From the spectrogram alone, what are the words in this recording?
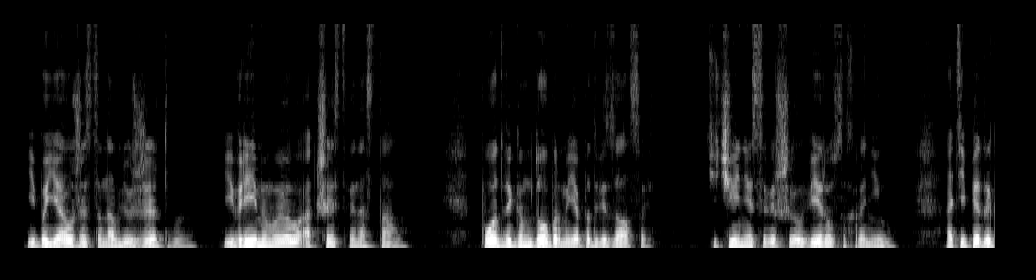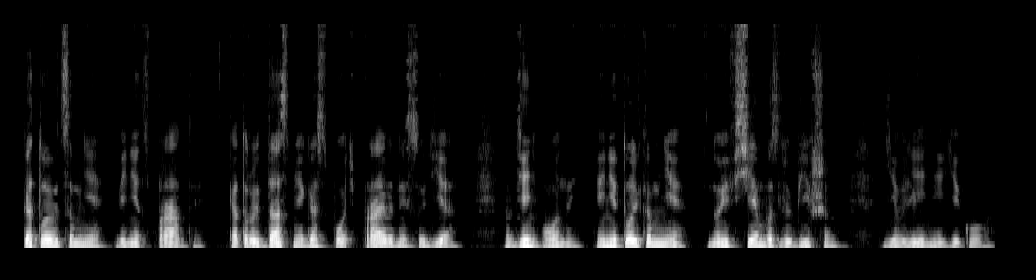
«Ибо я уже становлюсь жертвою, и время моего отшествия настало. Подвигом добрым я подвязался, течение совершил, веру сохранил, а теперь доготовится мне венец правды, который даст мне Господь, праведный судья, в день оный, и не только мне, но и всем возлюбившим явление Его».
